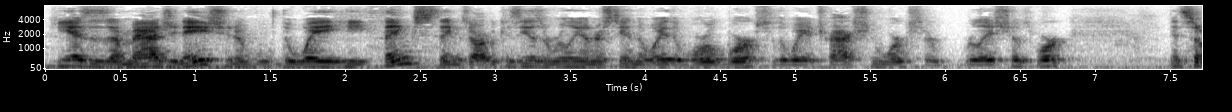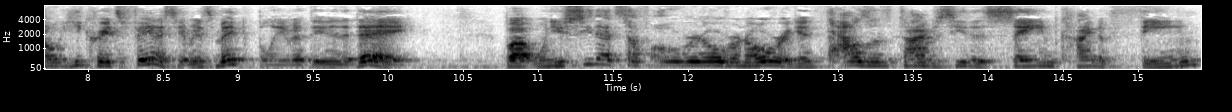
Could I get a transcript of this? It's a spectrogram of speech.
he has his imagination of the way he thinks things are because he doesn't really understand the way the world works or the way attraction works or relationships work. And so he creates fantasy. I mean, it's make believe at the end of the day. But when you see that stuff over and over and over again, thousands of times, you see the same kind of theme.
